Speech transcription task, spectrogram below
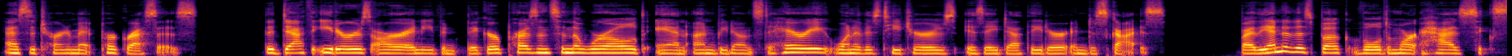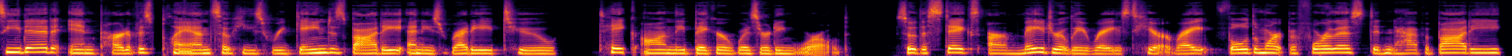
as the tournament progresses. The Death Eaters are an even bigger presence in the world, and unbeknownst to Harry, one of his teachers is a Death Eater in disguise. By the end of this book, Voldemort has succeeded in part of his plan, so he's regained his body and he's ready to take on the bigger wizarding world. So the stakes are majorly raised here, right? Voldemort before this didn't have a body.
